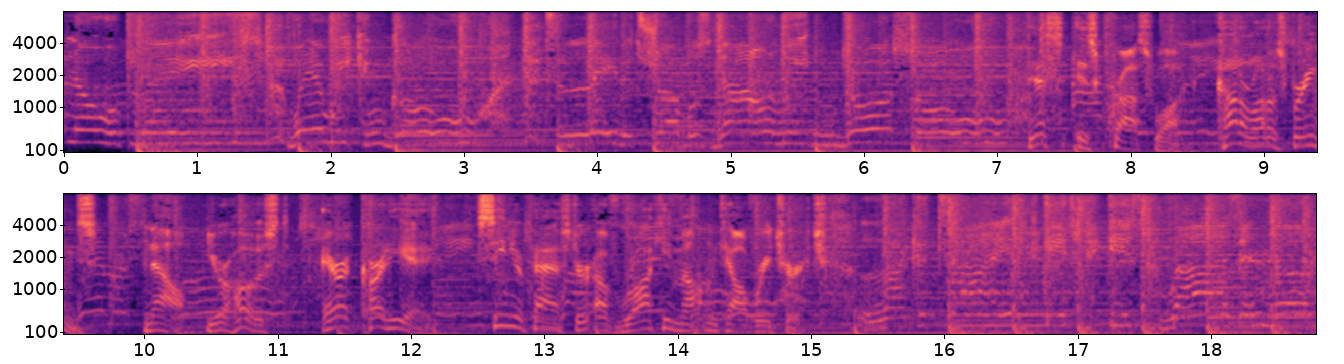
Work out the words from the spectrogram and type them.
I know a place where we can go to lay the troubles down, your soul. This is Crosswalk, Colorado Springs. Now, your host, Eric Cartier, Senior Pastor of Rocky Mountain Calvary Church. Like a tide, it is rising up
